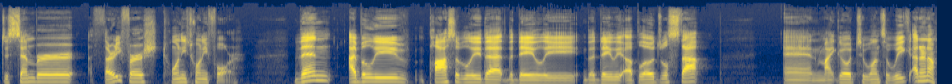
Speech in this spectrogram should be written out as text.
December 31st, 2024. Then I believe possibly that the daily the daily uploads will stop and might go to once a week. I don't know.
